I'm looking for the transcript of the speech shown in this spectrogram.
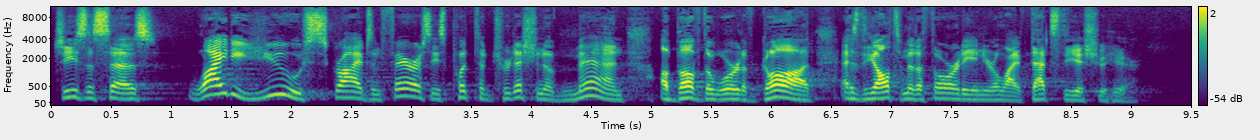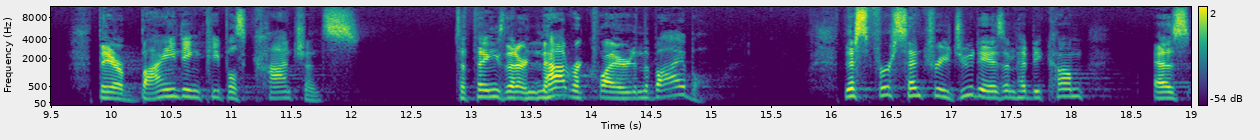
Jesus says, why do you, scribes and Pharisees, put the tradition of men above the Word of God as the ultimate authority in your life? That's the issue here. They are binding people's conscience to things that are not required in the Bible. This first century Judaism had become, as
